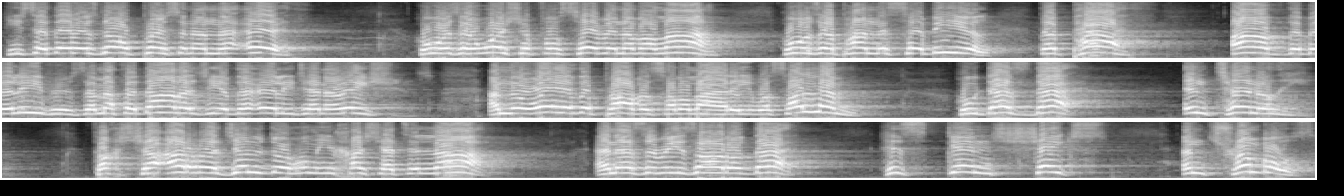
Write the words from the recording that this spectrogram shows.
He said, There is no person on the earth who is a worshipful servant of Allah, who is upon the sabil, the path of the believers, the methodology of the early generations, and the way of the Prophet wasallam, who does that internally. And as a result of that, his skin shakes and trembles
